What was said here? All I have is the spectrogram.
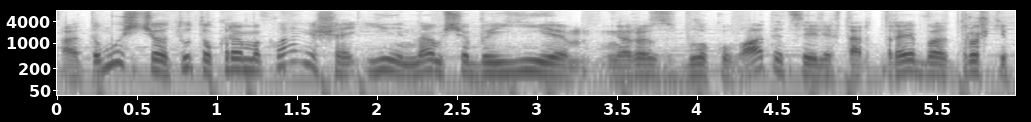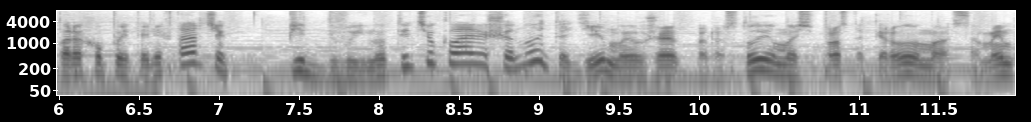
А тому, що тут окрема клавіша, і нам, щоб її розблокувати, цей ліхтар, треба трошки перехопити ліхтарчик. Піддвинути цю клавішу, ну і тоді ми вже користуємось, просто керуємо самим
